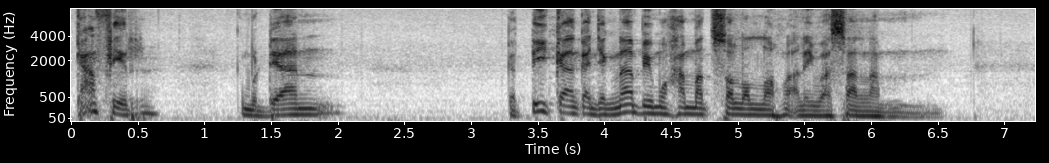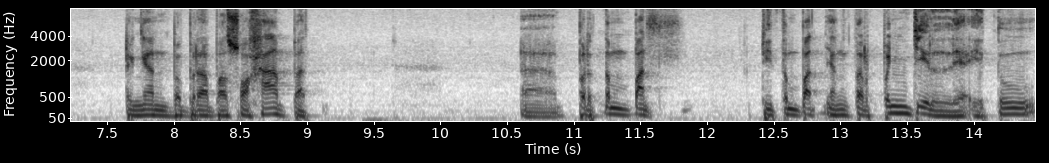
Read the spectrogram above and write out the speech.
kafir. Kemudian ketika kanjeng Nabi Muhammad Wasallam dengan beberapa sahabat uh, bertempat di tempat yang terpencil yaitu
